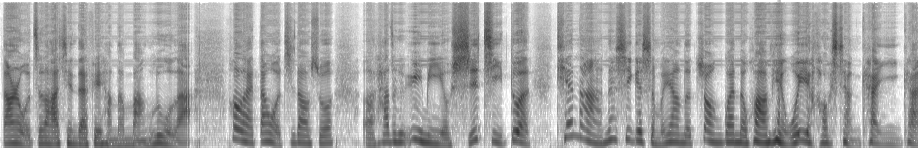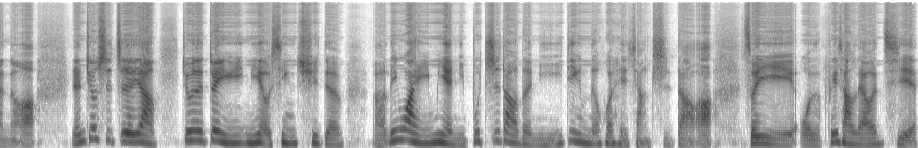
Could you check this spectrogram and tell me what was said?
当然我知道他现在非常的忙碌啦。后来当我知道说，呃，他这个玉米有十。几顿，天哪，那是一个什么样的壮观的画面？我也好想看一看呢啊！人就是这样，就是对于你有兴趣的呃另外一面，你不知道的，你一定呢会很想知道啊！所以我非常了解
